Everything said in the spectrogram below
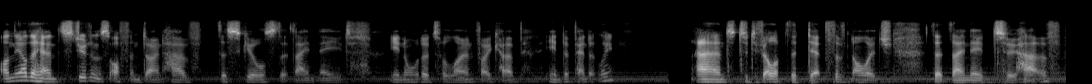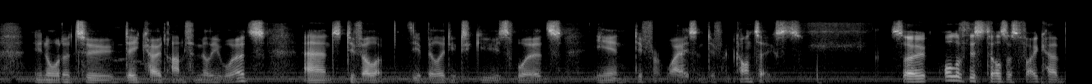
On the other hand, students often don't have the skills that they need in order to learn vocab independently and to develop the depth of knowledge that they need to have in order to decode unfamiliar words and develop the ability to use words in different ways and different contexts. So all of this tells us vocab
